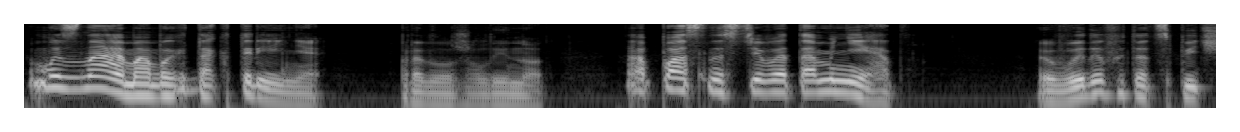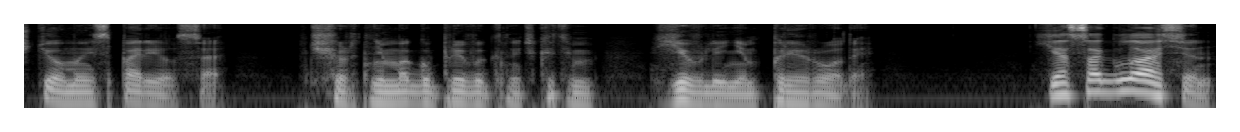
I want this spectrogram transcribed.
Мы знаем об их доктрине, — продолжил енот. Опасности в этом нет. Выдав этот спич, Тёма испарился. Черт, не могу привыкнуть к этим явлениям природы. «Я согласен»,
